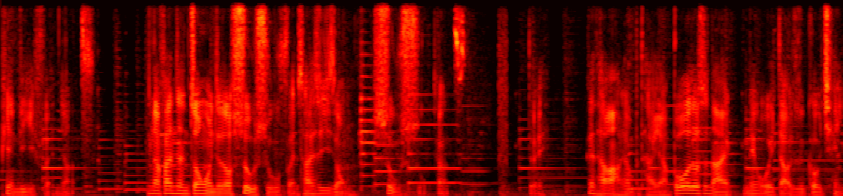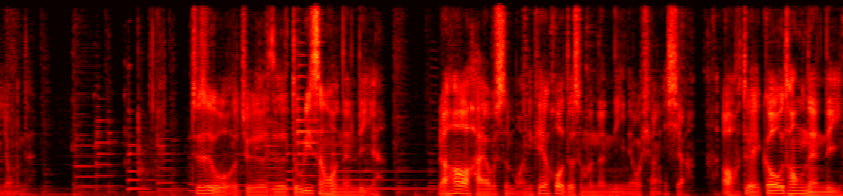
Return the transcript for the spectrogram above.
片粒粉这样子。那翻成中文叫做素薯粉，它是一种素薯这样子，对，跟台湾好像不太一样，不过都是拿来没有味道，就是勾芡用的。就是我觉得这个独立生活能力啊，然后还有什么？你可以获得什么能力呢？我想一下，哦，对，沟通能力，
